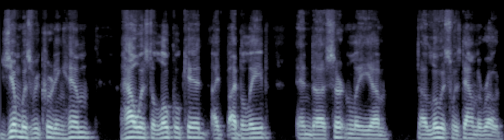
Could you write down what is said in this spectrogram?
Jim was recruiting him. Hal was the local kid, I, I believe. And uh, certainly um, uh, Louis was down the road.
